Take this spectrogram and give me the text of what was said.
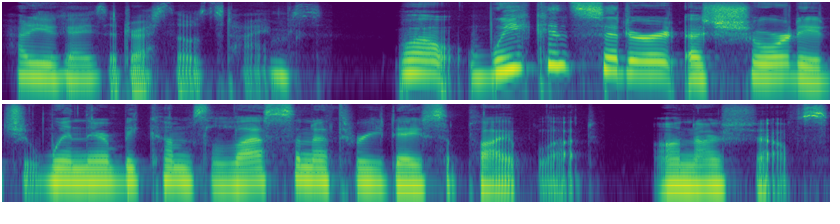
How do you guys address those times? Well, we consider it a shortage when there becomes less than a three day supply of blood on our shelves.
